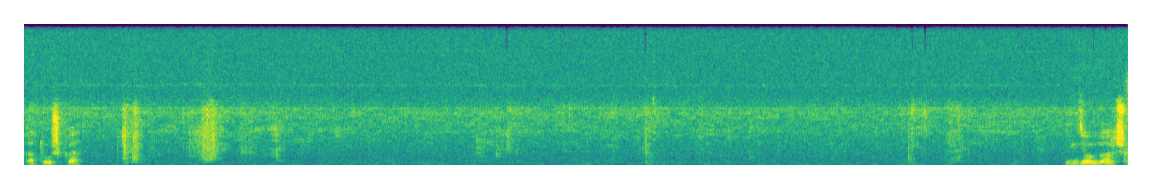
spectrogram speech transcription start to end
катушка. Идем дальше.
